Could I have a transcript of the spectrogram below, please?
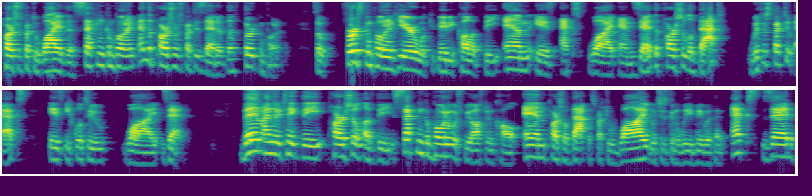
partial respect to y of the second component, and the partial respect to z of the third component. So first component here, we'll maybe call it the m is x, y, and z. The partial of that with respect to x is equal to y, z. Then I'm going to take the partial of the second component, which we often call n, partial of that with respect to y, which is going to leave me with an x, z.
